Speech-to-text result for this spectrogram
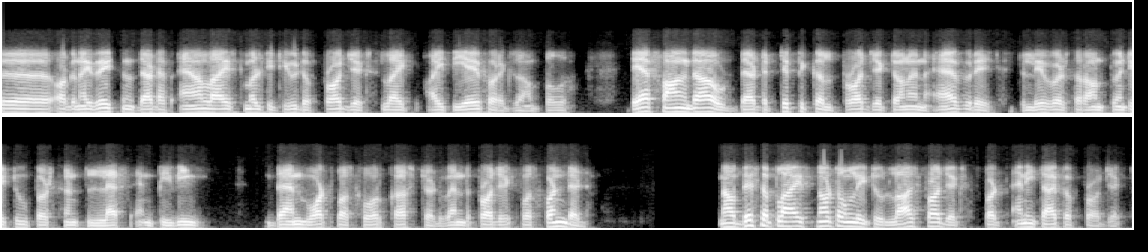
uh, organizations that have analyzed multitude of projects like IPA, for example, they have found out that a typical project on an average delivers around 22% less NPV than what was forecasted when the project was funded. Now, this applies not only to large projects, but any type of project.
